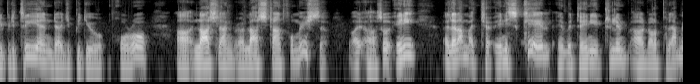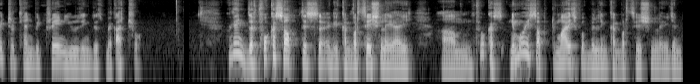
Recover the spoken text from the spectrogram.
GPT-3, and uh, GPT-4o, uh, large lang- uh, large transformation. Uh, uh, so any LLM at any scale uh, with any trillion uh, dollar parameter can be trained using this Megatron. Again, the focus of this uh, conversational AI um, focus. Nemo is optimized for building conversational agent,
